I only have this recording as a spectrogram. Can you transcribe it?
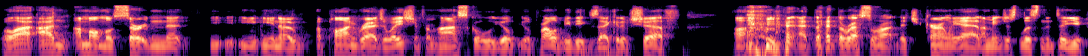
Well, I, I I'm almost certain that you, you know upon graduation from high school, you'll you'll probably be the executive chef um, at, the, at the restaurant that you're currently at. I mean, just listening to you,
